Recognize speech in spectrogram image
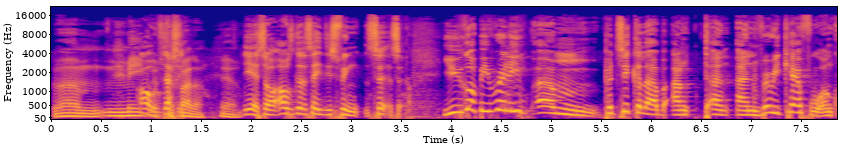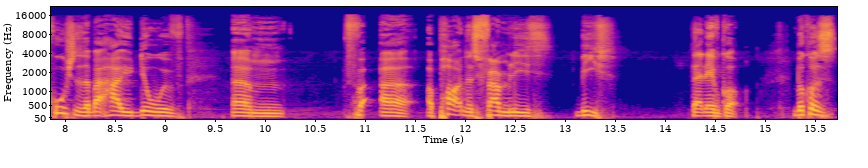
Um, me Oh, with that's the it. father. Yeah. Yeah, so I was gonna say this thing. So, so you got to be really um, particular and, and and very careful and cautious about how you deal with um, f- uh, a partner's family's beef that they've got, because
